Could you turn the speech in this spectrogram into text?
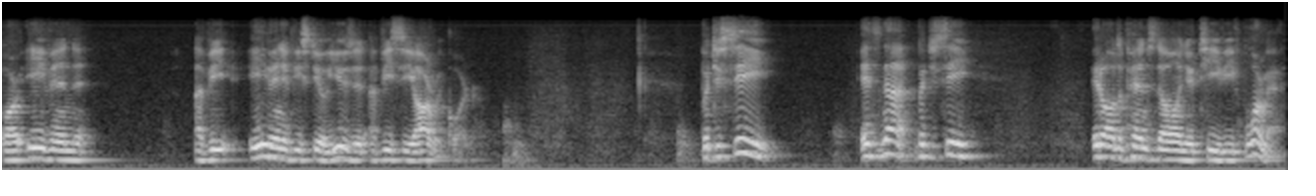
or even a v even if you still use it, a VCR recorder. But you see, it's not, but you see, it all depends though on your TV format.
